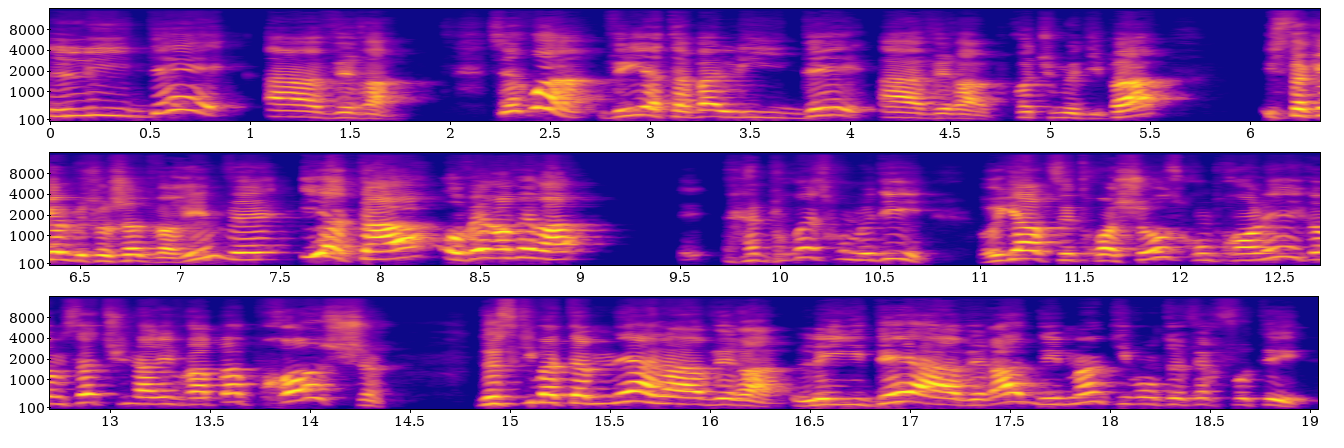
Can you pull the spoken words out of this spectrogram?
l'idée à avera. C'est quoi l'idée à avera? Pourquoi tu me dis pas istakel over avera? Pourquoi est-ce qu'on me dit regarde ces trois choses, comprends-les, et comme ça tu n'arriveras pas proche de ce qui va t'amener à la Avera. Les idées à Avera, des mains qui vont te faire fauter.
